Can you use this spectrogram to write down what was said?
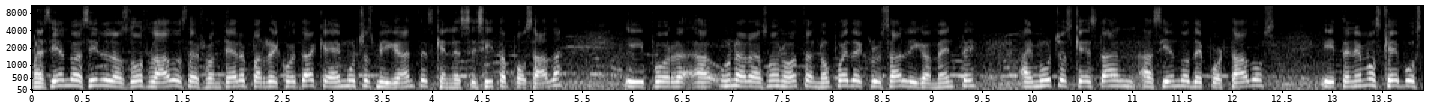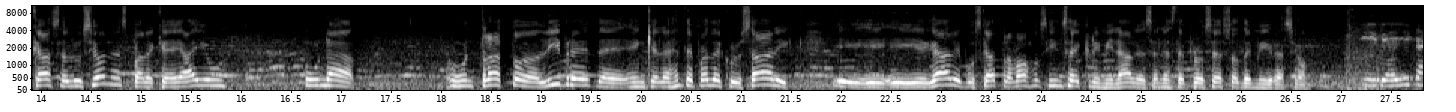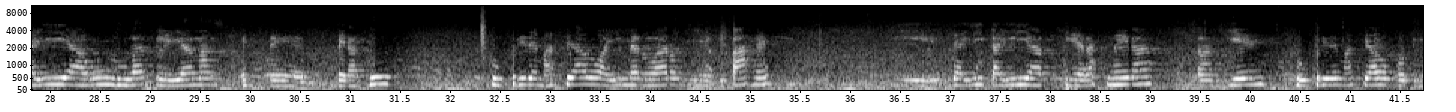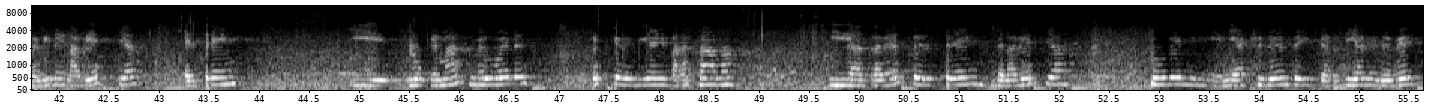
haciendo así los dos lados de la frontera para recordar que hay muchos migrantes que necesitan posada y por ah, una razón u otra no puede cruzar legalmente. Hay muchos que están siendo deportados y tenemos que buscar soluciones para que haya un, una un trato libre en que la gente puede cruzar y, llegar y buscar trabajo sin ser criminales en este proceso de migración. Y de ahí caí a un lugar que le llaman este, Veracruz. Sufrí demasiado, ahí me robaron mi equipaje y de ahí caí a Piedras Negras. También sufrí demasiado porque me vine en la bestia, el tren. Y lo que más me duele es que venía embarazada y a través del tren de la bestia tuve mi, mi accidente y perdí a mi bebé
